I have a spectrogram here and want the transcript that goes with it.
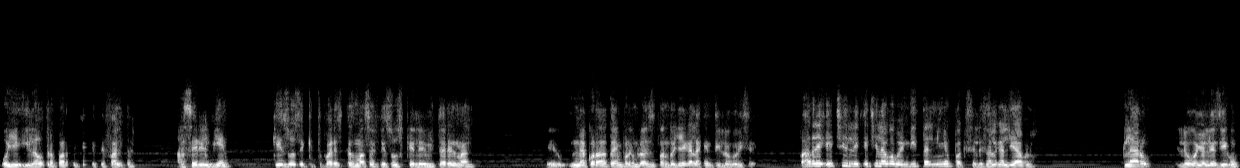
Oye, y la otra parte que te falta, hacer el bien, que eso hace que te parezcas más a Jesús que el evitar el mal. Eh, me acordaba también, por ejemplo, a veces cuando llega la gente y luego dice, Padre, échele, échele agua bendita al niño para que se le salga el diablo. Claro, luego yo les digo,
